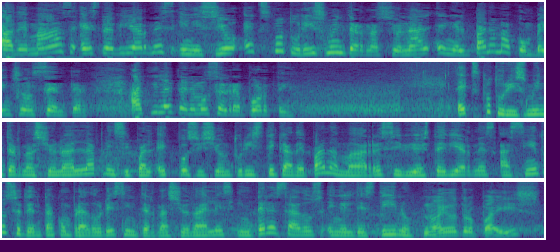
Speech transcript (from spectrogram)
Además, este viernes inició Expo Turismo Internacional en el Panama Convention Center. Aquí le tenemos el reporte. Expo Turismo Internacional, la principal exposición turística de Panamá, recibió este viernes a 170 compradores internacionales interesados en el destino. No hay otro país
